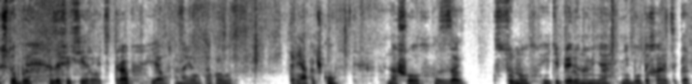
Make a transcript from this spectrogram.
чтобы зафиксировать трап, я установил вот такую вот тряпочку. Нашел, засунул, и теперь он у меня не бултыхается, как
